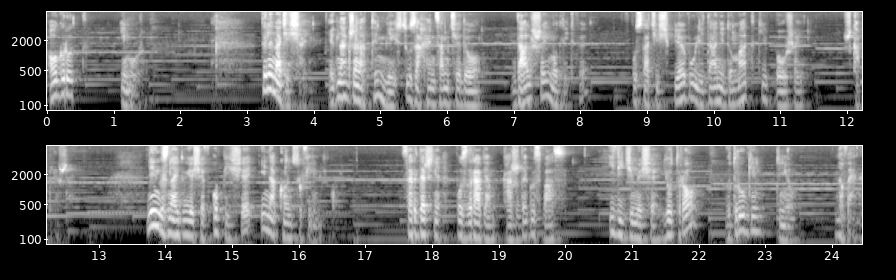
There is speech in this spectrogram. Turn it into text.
Ogród i mur. Tyle na dzisiaj. Jednakże na tym miejscu zachęcam Cię do dalszej modlitwy w postaci śpiewu litanii do Matki Bożej Szkaplerzej. Link znajduje się w opisie i na końcu filmiku. Serdecznie pozdrawiam każdego z Was i widzimy się jutro w drugim dniu nowenny.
